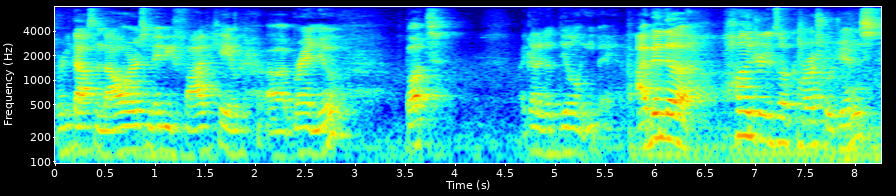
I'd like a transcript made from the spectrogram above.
$3,000, maybe 5K uh, brand new, but I got a good deal on eBay. I've been to hundreds of commercial gyms,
